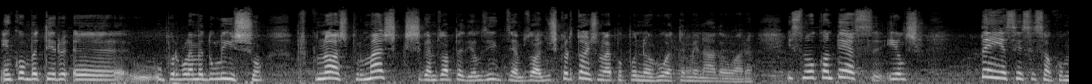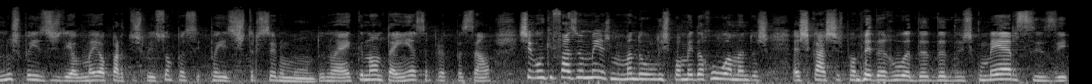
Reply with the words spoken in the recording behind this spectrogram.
em combater uh, o problema do lixo, porque nós, por mais que chegamos ao pé deles e dizemos, olha, os cartões não é para pôr na rua também nada hora, isso não acontece. Eles têm a sensação, como nos países dele, a maior parte dos países são países terceiro mundo, não é? Que não têm essa preocupação, chegam aqui e fazem o mesmo, mandam o lixo para o meio da rua, mandam as, as caixas para o meio da rua de, de, dos comércios e,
